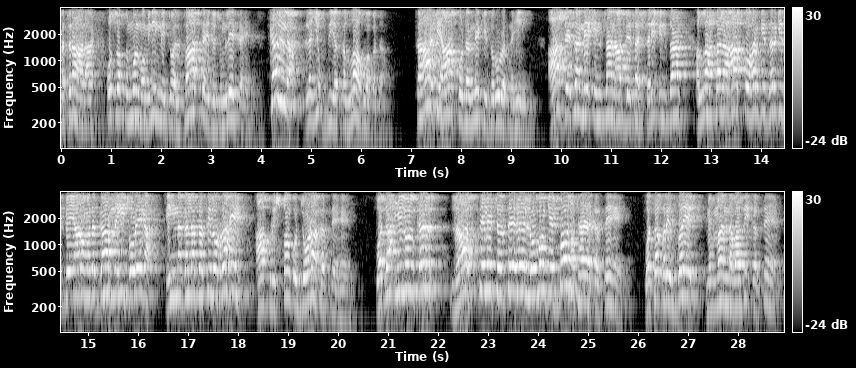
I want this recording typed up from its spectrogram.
خطرہ آ رہا ہے۔ اس وقت ام المومنین نے جو الفاظ کہے، جو جملے کہے کل اللہ ہوا بتا کہا کہ آپ کو ڈرنے کی ضرورت نہیں۔ آپ جیسا نیک انسان، آپ جیسا شریف انسان، اللہ تعالیٰ آپ کو ہرگز ہرگز بے یار و مددگار نہیں چھوڑے گا۔ ان نقل تصل الرحم۔ آپ رشتوں کو جوڑا کرتے ہیں۔ وہ تحمل الکل۔ راستے میں چلتے ہوئے لوگوں کے بوجھ اٹھایا کرتے ہیں۔ وہ تقریب مہمان نوازی کرتے ہیں۔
